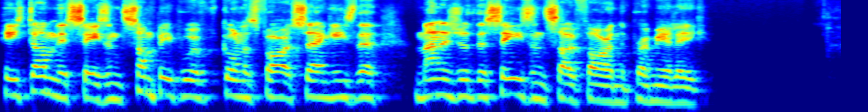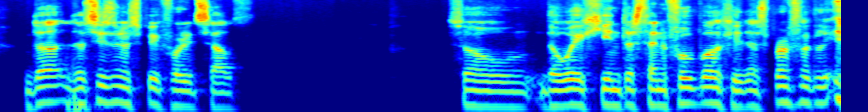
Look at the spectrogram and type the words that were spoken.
he's done this season? Some people have gone as far as saying he's the manager of the season so far in the Premier League. The the season will speak for itself. So the way he understands football, he does perfectly.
